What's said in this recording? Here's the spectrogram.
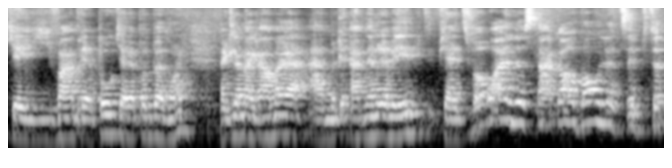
qu'il ne vendrait pas ou qu'il avait pas de besoin. Fait que là, ma grand-mère, elle, venait me réveiller, puis elle dit Va ouais, là, c'est encore bon, là, tu sais, puis tout.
